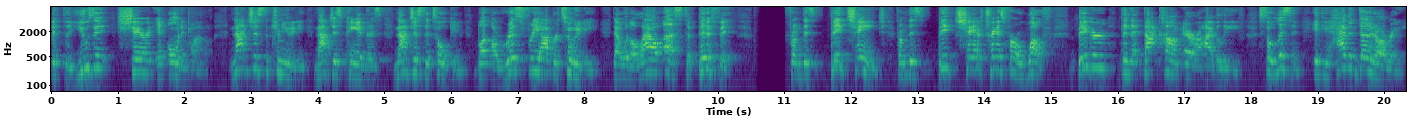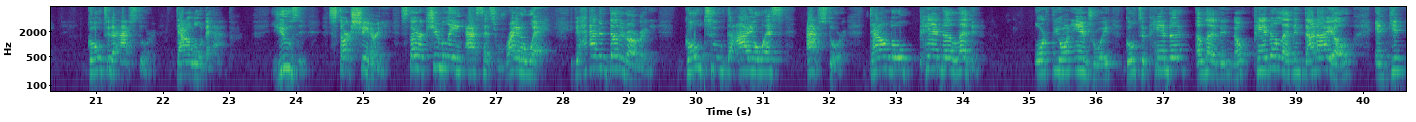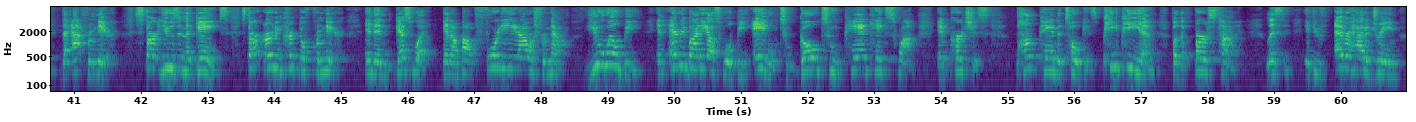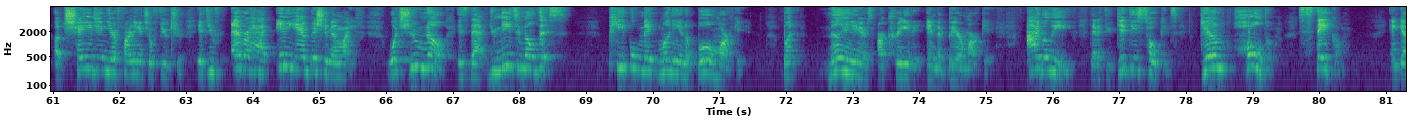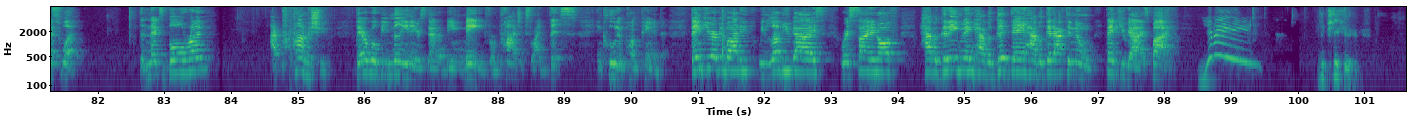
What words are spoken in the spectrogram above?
with the use it, share it, and own it model. Not just the community, not just pandas, not just the token, but a risk-free opportunity that would allow us to benefit from this big change, from this big transfer of wealth, bigger than that dot-com era, I believe. So listen, if you haven't done it already, go to the App Store, download the app, use it, start sharing it, Start accumulating assets right away. If you haven't done it already, go to the iOS App Store, download Panda 11. Or if you're on Android, go to Panda 11, no, panda11.io and get the app from there. Start using the games. Start earning crypto from there. And then guess what? In about 48 hours from now, you will be and everybody else will be able to go to Pancake Swap and purchase Punk Panda tokens, PPM, for the first time. Listen, if you've ever had a dream of changing your financial future, if you've ever had any ambition in life, what you know is that you need to know this. People make money in a bull market, but millionaires are created in the bear market. I believe that if you get these tokens, get them, hold them, stake them, and guess what? The next bull run, I promise you, there will be millionaires that are being made from projects like this, including Punk Panda. Thank you, everybody. We love you guys. We're signing off. Have a good evening. Have a good day. Have a good afternoon. Thank you, guys. Bye. Yippee! Thank you.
